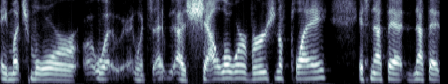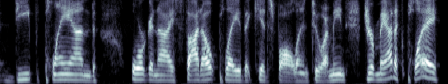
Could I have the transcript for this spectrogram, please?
a much more uh, what's a, a shallower version of play. It's not that not that deep planned organized, thought out play that kids fall into. I mean, dramatic play.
